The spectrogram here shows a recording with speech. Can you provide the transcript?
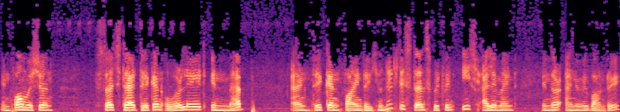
information such that they can overlay it in map and they can find the unit distance between each element in their enemy boundary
